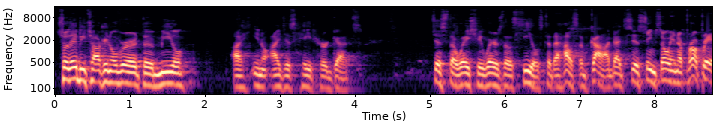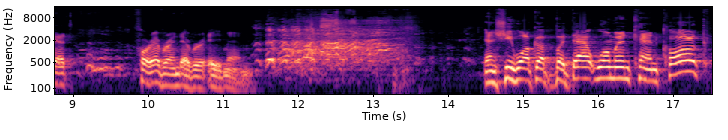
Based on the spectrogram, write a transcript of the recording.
So they'd be talking over at the meal. I, you know, I just hate her guts. Just the way she wears those heels to the house of God. That just seems so inappropriate. Forever and ever, amen. and she'd walk up, but that woman can cook.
